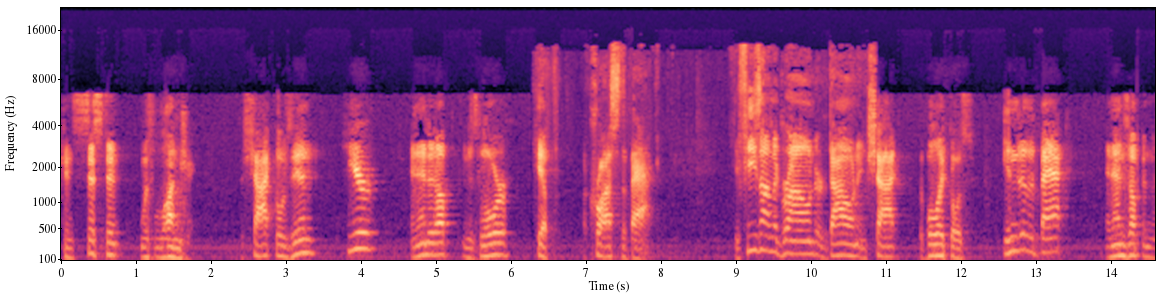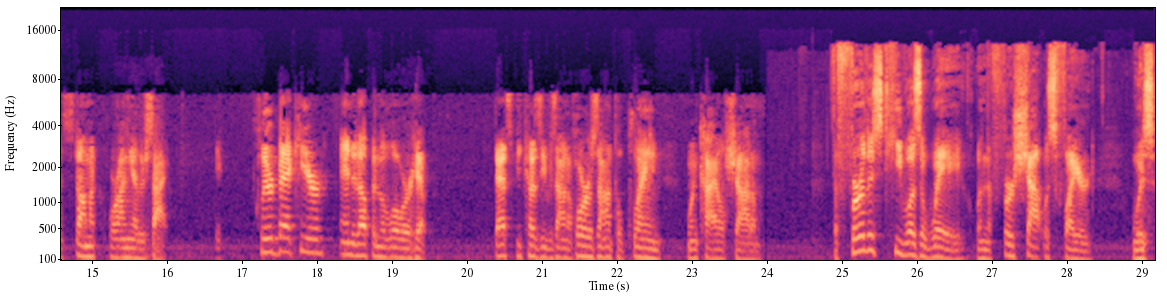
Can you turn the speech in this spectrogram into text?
consistent with lunging. The shot goes in here and ended up in his lower hip across the back. If he's on the ground or down and shot, the bullet goes into the back and ends up in the stomach or on the other side. It cleared back here, ended up in the lower hip. That's because he was on a horizontal plane when Kyle shot him. The furthest he was away when the first shot was fired was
